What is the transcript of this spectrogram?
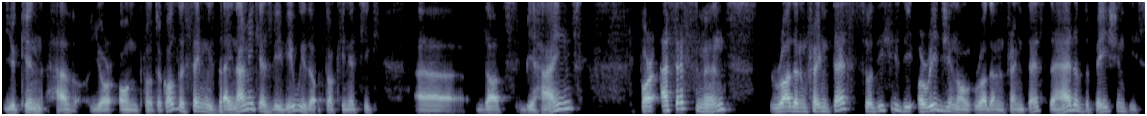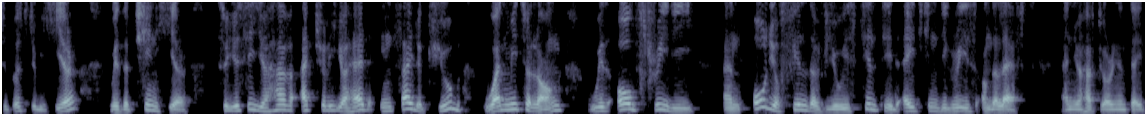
You can have your own protocol. The same with dynamic SVV with optokinetic Uh, dots behind. For assessments, rod and frame test. So this is the original rod and frame test. The head of the patient is supposed to be here with the chin here. So you see you have actually your head inside a cube one meter long with all 3D and all your field of view is tilted 18 degrees on the left and you have to orientate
